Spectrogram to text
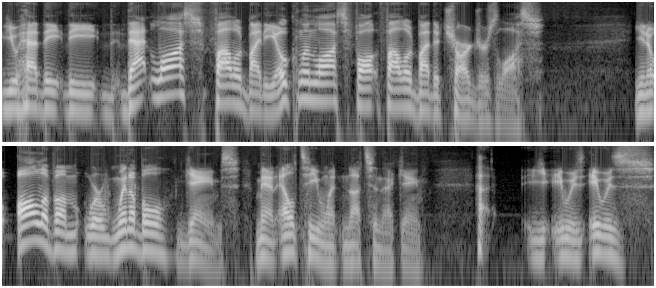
you had the the that loss followed by the Oakland loss, fo- followed by the Chargers loss. You know, all of them were winnable games. Man, LT went nuts in that game. It was it was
